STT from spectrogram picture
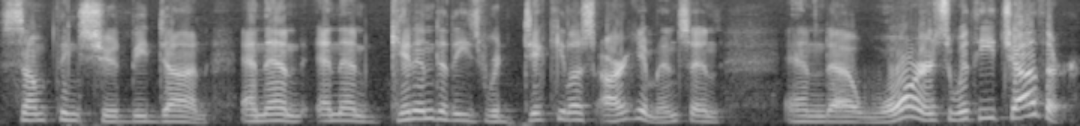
Something should be done." And then and then get into these ridiculous arguments and and uh, wars with each other.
